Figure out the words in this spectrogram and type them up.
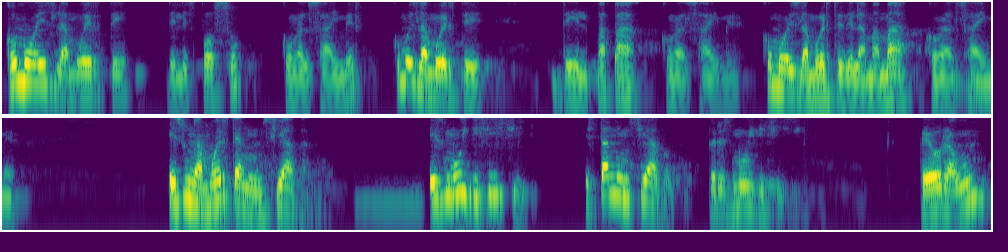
¿Cómo es la muerte del esposo con Alzheimer? ¿Cómo es la muerte del papá con Alzheimer? ¿Cómo es la muerte de la mamá con Alzheimer? Es una muerte anunciada. Es muy difícil. Está anunciado, pero es muy difícil. Peor aún,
